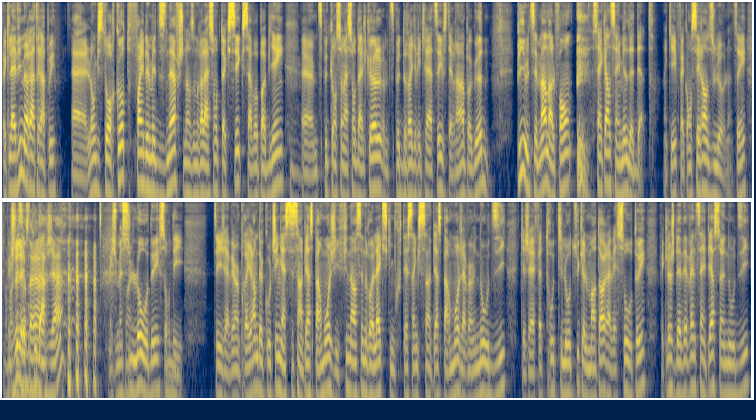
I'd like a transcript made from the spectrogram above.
Fait que la vie me rattrapait. Euh, longue histoire courte, fin 2019, je suis dans une relation toxique, ça va pas bien. Hmm. Euh, un petit peu de consommation d'alcool, un petit peu de drogue récréative, c'était vraiment pas good. Puis, ultimement, dans le fond, 55 000 de dettes. OK? Fait qu'on s'est rendu là. là je faisais beaucoup d'argent, mais je me suis loadé sur hmm. des. J'avais un programme de coaching à 600$ par mois. J'ai financé une Rolex qui me coûtait 500$ par mois. J'avais un Audi que j'avais fait trop de kilos dessus, que le moteur avait sauté. Fait que là, je devais 25$ à un Audi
